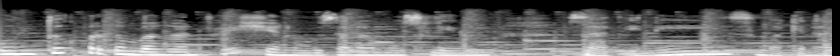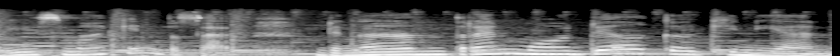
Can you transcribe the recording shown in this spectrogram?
Untuk perkembangan fashion busana muslim saat ini semakin hari semakin pesat dengan tren model kekinian,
